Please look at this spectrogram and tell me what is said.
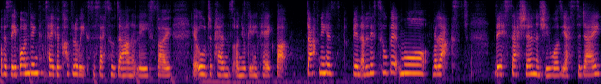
obviously bonding can take a couple of weeks to settle down at least so it all depends on your guinea pig but Daphne has been a little bit more relaxed this session than she was yesterday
